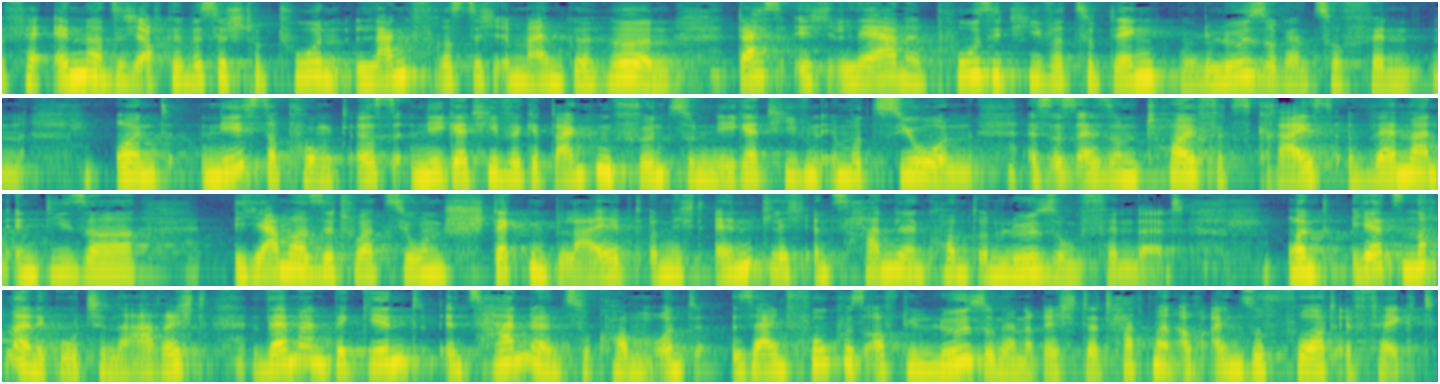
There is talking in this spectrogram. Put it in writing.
verändern sich auch gewisse Strukturen langfristig in meinem Gehirn, dass ich lerne, positiver zu denken, Lösungen zu finden. Und nächster Punkt ist, negative Gedanken führen zu negativen Emotionen. Es ist also ein Teufelskreis, wenn man in dieser Jammersituation stecken bleibt und nicht endlich ins Handeln kommt und Lösung findet. Und jetzt noch mal eine gute Nachricht. Wenn man beginnt, ins Handeln zu kommen und seinen Fokus auf die Lösungen richtet, hat man auch einen Soforteffekt.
